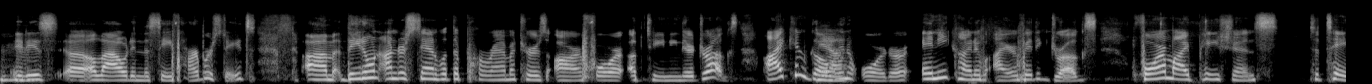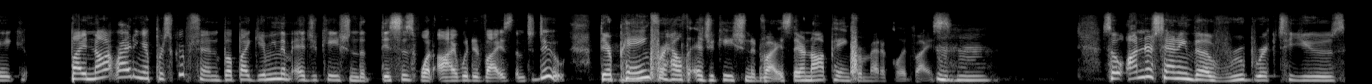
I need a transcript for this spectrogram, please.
Mm-hmm. It is uh, allowed in the safe harbor states. Um, they don't understand what the parameters are for obtaining their drugs. I can go yeah. and order any kind of Ayurvedic drugs for my patients to take by not writing a prescription, but by giving them education that this is what I would advise them to do. They're mm-hmm. paying for health education advice, they're not paying for medical advice. Mm-hmm. So, understanding the rubric to use,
